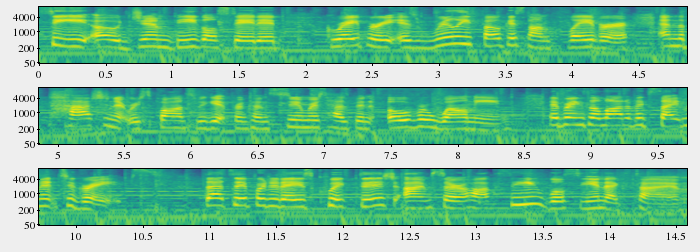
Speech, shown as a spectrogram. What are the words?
CEO Jim Beagle stated, Grapery is really focused on flavor, and the passionate response we get from consumers has been overwhelming. It brings a lot of excitement to grapes. That's it for today's Quick Dish. I'm Sarah Hoxie. We'll see you next time.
